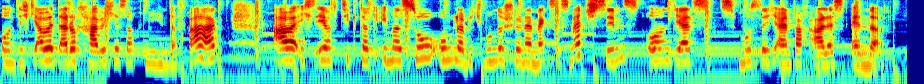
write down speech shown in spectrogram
und ich glaube, dadurch habe ich es auch nie hinterfragt, aber ich sehe auf TikTok immer so unglaublich wunderschöne Maxis Match Sims und jetzt musste ich einfach alles ändern.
